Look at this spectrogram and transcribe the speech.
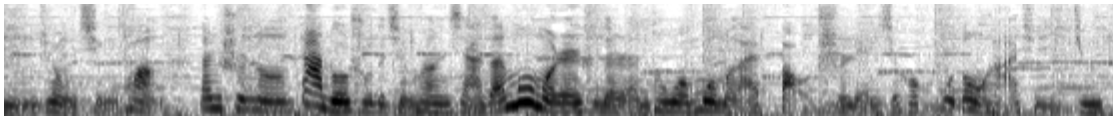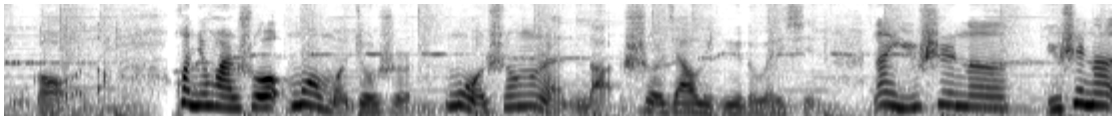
嗯，这种情况，但是呢，大多数的情况下，在陌陌认识的人通过陌陌来保持联系和互动，哈，是已经足够了的。换句话说，陌陌就是陌生人的社交领域的微信。那于是呢，于是呢，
